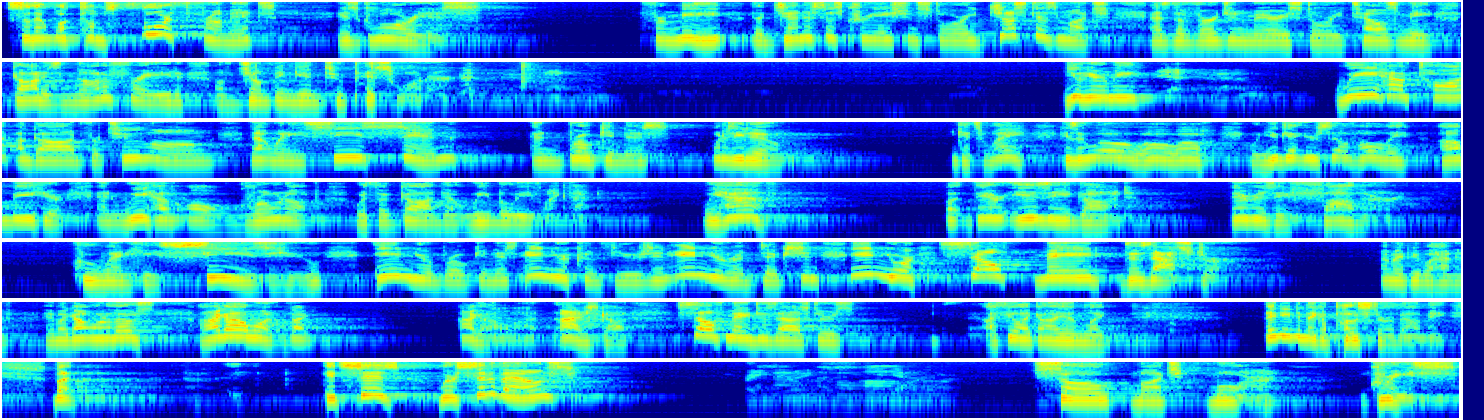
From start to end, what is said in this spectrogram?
so that what comes forth from it is glorious for me, the Genesis creation story, just as much as the Virgin Mary story, tells me God is not afraid of jumping into piss water. You hear me? We have taught a God for too long that when he sees sin and brokenness, what does he do? He gets away. He's like, whoa, whoa, whoa. When you get yourself holy, I'll be here. And we have all grown up with a God that we believe like that. We have. But there is a God, there is a Father who, when He sees you in your brokenness, in your confusion, in your addiction, in your self made disaster. How many people had? Anybody got one of those? I got one. In fact, I got a lot. I just got self made disasters. I feel like I am like, they need to make a poster about me. But it says, where sin abounds, so much more grace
